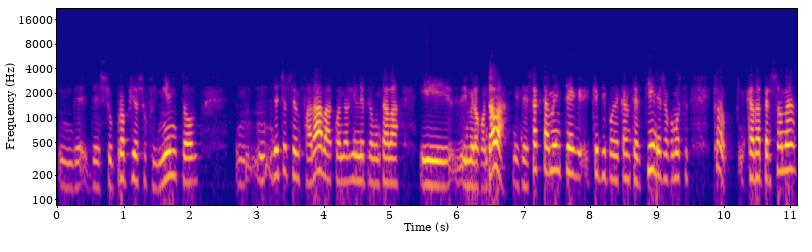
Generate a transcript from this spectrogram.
de su propio sufrimiento, de hecho se enfadaba cuando alguien le preguntaba y, me lo contaba. Dice exactamente qué tipo de cáncer tienes o cómo. Claro, cada persona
